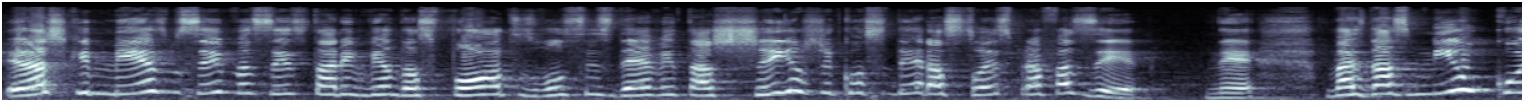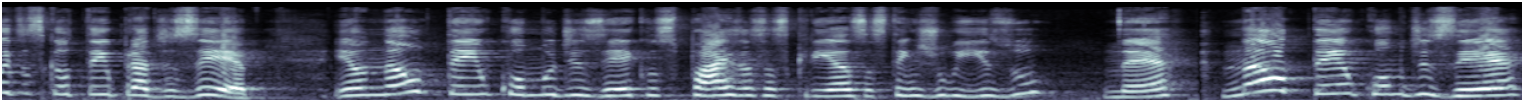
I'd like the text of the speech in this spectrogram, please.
Eu acho que mesmo sem vocês estarem vendo as fotos, vocês devem estar cheios de considerações para fazer, né? Mas das mil coisas que eu tenho para dizer, eu não tenho como dizer que os pais dessas crianças têm juízo, né? Não tenho como dizer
